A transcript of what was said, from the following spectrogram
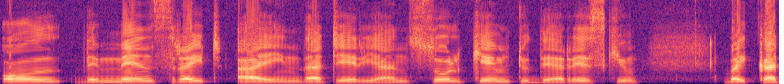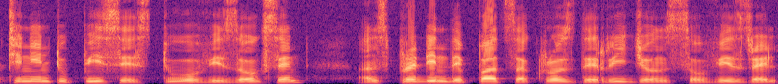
all the men's right eye in that area, and Saul came to their rescue by cutting into pieces two of his oxen and spreading the parts across the regions of Israel,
